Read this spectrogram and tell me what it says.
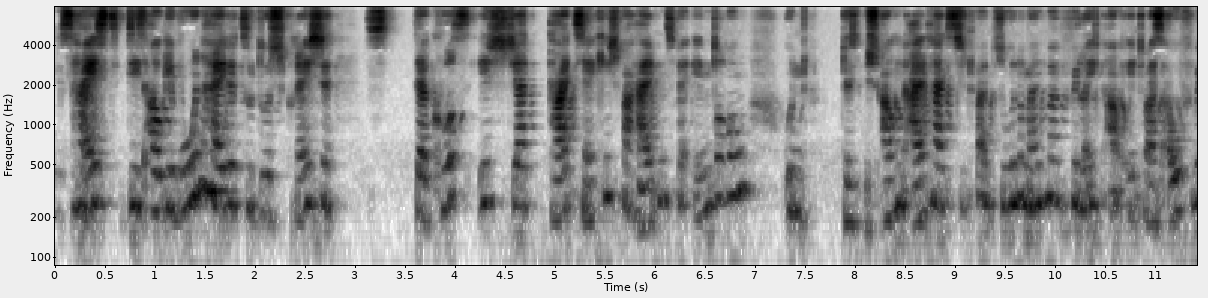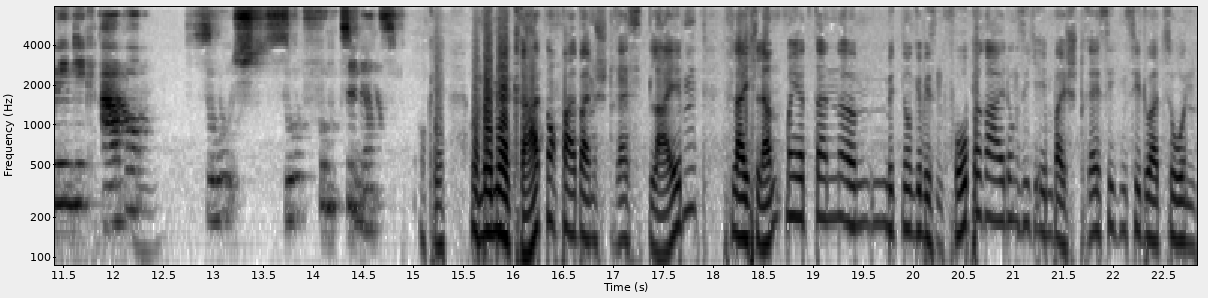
Das heißt, diese auch Gewohnheiten zu durchsprechen, der Kurs ist ja tatsächlich Verhaltensveränderung und das ist auch eine Alltagssituation und manchmal vielleicht auch etwas aufwendig, aber so, so funktioniert es. Okay. Und wenn wir gerade noch mal beim Stress bleiben, vielleicht lernt man jetzt dann ähm, mit einer gewissen Vorbereitung, sich eben bei stressigen Situationen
